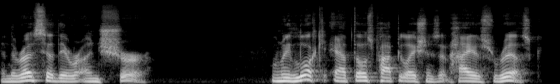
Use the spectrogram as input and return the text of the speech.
and the rest said they were unsure. When we look at those populations at highest risk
